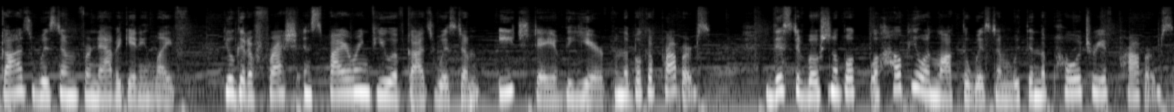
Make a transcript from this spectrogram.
God's Wisdom for Navigating Life, You'll get a fresh, inspiring view of God's wisdom each day of the year from the book of Proverbs. This devotional book will help you unlock the wisdom within the poetry of Proverbs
